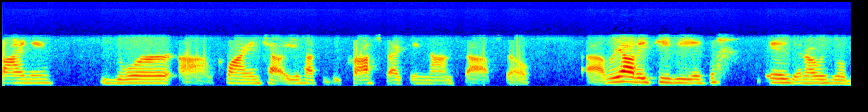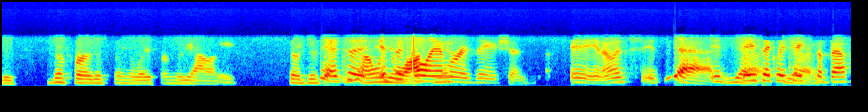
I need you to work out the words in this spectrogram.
finding your um, clientele you have to be prospecting nonstop so uh, reality tv is is and always will be the furthest thing away from reality so just yeah, it's you know, a it's a glamorization it, it, you know, it's it yeah, it yeah, basically yeah. takes the best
